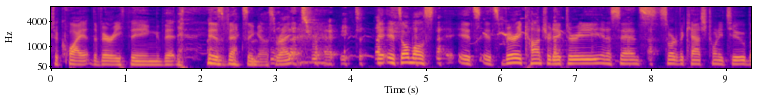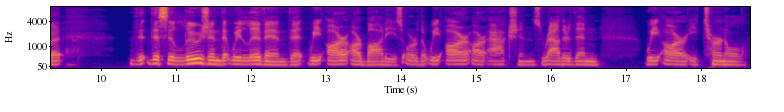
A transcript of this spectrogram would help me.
to quiet the very thing that is vexing us, right? That's right. it's almost it's it's very contradictory in a sense, sort of a catch 22, but th- this illusion that we live in that we are our bodies or that we are our actions rather than we are eternal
